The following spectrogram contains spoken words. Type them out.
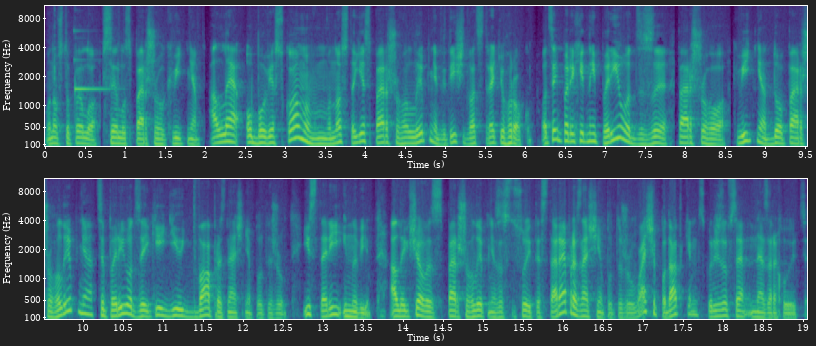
Воно вступило в силу з 1 квітня, але обов'язковим воно стає з 1 липня 2023 року. Оцей перехідний період з 1 квітня до 1 липня це період, за який діють два призначення платежу: і старі, і нові. Але якщо ви з 1 липня застосуєте старе призначення платежу, ваші податки, скоріш за все, не зарахуються.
